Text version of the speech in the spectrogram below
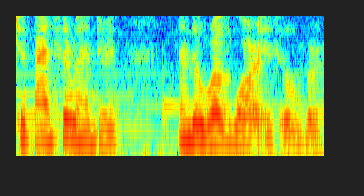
Japan surrendered, and the World War is over.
